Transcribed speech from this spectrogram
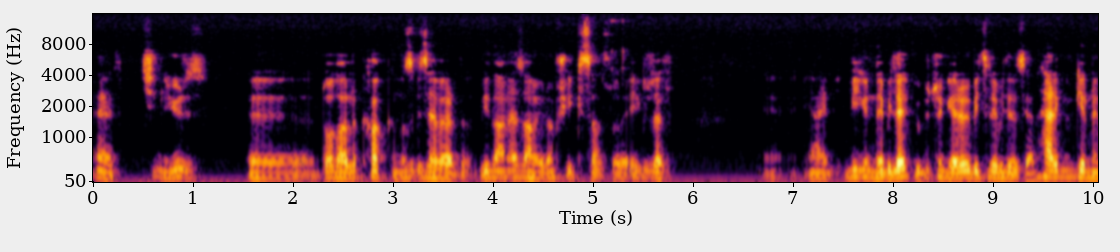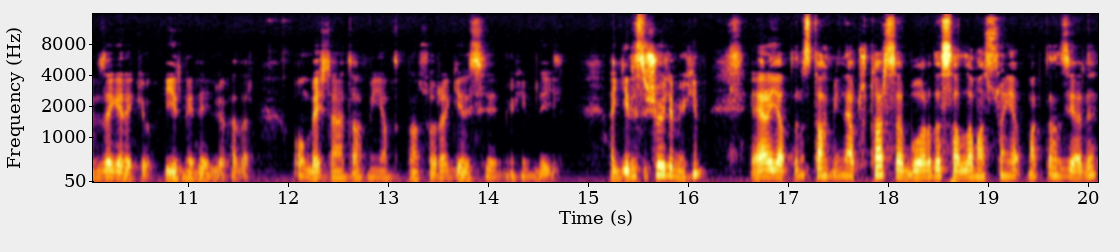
Evet şimdi 100 e, dolarlık hakkımızı bize verdi. Bir daha ne zaman veriyorum? Şu 2 saat sonra. E güzel. E, yani bir günde bile bütün görevi bitirebiliriz yani. Her gün girmemize gerek yok. 27 Eylül'e kadar. 15 tane tahmin yaptıktan sonra gerisi mühim değil. Ha, gerisi şöyle mühim. Eğer yaptığınız tahminler tutarsa bu arada sallamasyon yapmaktan ziyade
